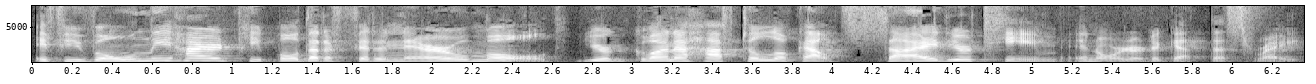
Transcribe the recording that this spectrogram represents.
If you've only hired people that have fit a narrow mold, you're going to have to look outside your team in order to get this right.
